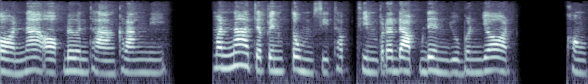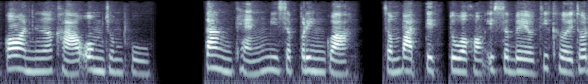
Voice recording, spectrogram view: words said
ก่อนหน้าออกเดินทางครั้งนี้ มันน่าจะเป็นตุ่มสีทับทิมประดับเด่นอยู่บนยอด ของก้อนเนื้อขาวอมชมพู ตั้งแข็งมีสปริงกว่า สมบัติติดตัวของอิซาเบลที่เคยทด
